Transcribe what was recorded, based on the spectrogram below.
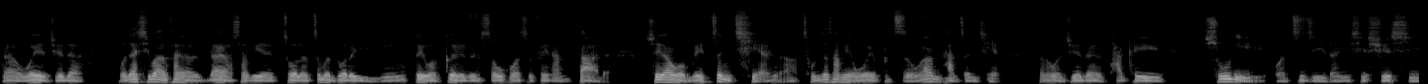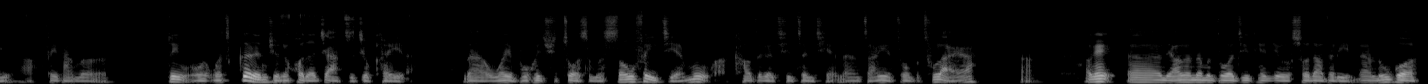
那我也觉得我在喜马拉雅上面做了这么多的语音，对我个人的收获是非常大的。虽然我没挣钱啊，从这上面我也不指望他挣钱，但是我觉得他可以梳理我自己的一些学习啊，非常的对我我个人觉得获得价值就可以了。那我也不会去做什么收费节目啊，靠这个去挣钱，那咱也做不出来啊啊。OK，呃，聊了那么多，今天就说到这里。那如果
